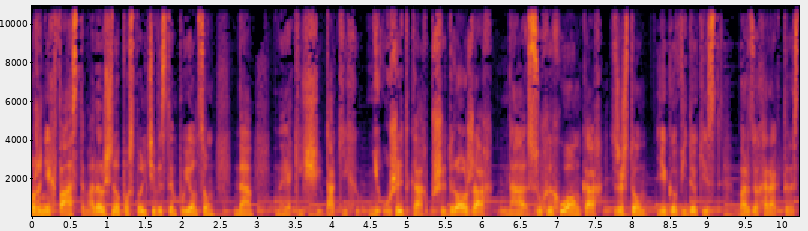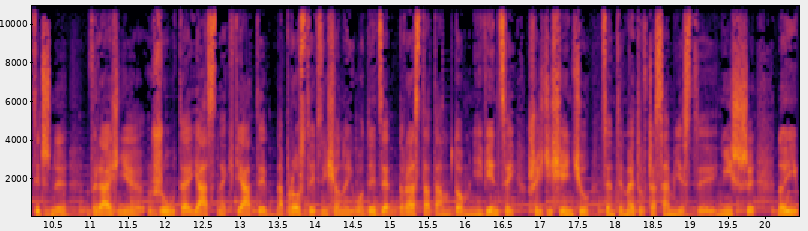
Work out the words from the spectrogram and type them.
może nie chwastem, ale rośliną pospolicie występującą na, na jakichś takich nieużytkach, przydrożach, na suchych łąkach. Zresztą jego widok jest bardzo charakterystyczny, wyraźnie żółte, jasne kwiaty na prostej, wzniesionej łodydze. Dorasta tam do mniej więcej 60 cm, czasami jest e, niższy. No i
